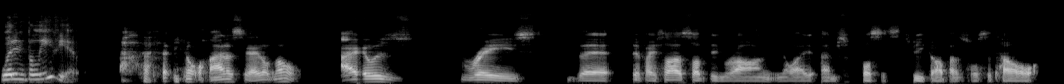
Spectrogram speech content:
wouldn't believe you? you know, honestly, I don't know. I was raised that if I saw something wrong, you know, I, I'm supposed to speak up. I'm supposed to tell.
